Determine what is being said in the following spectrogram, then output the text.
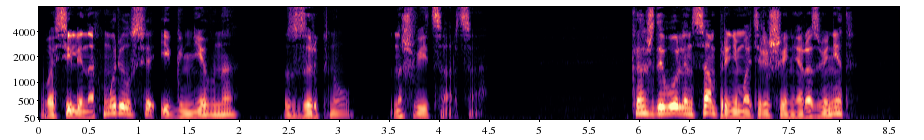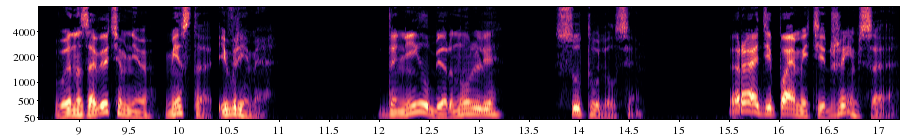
Василий нахмурился и гневно зыркнул на швейцарца. Каждый волен сам принимать решение, разве нет? Вы назовете мне место и время?» Даниил Бернулли сутулился. «Ради памяти Джеймса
